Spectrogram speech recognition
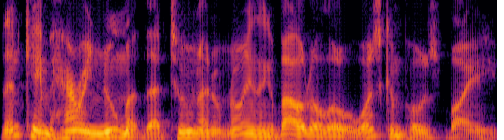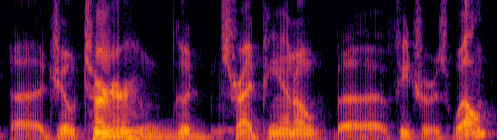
Then came Harry Numa, that tune I don't know anything about, although it was composed by uh, Joe Turner, good stride piano uh, feature as well.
